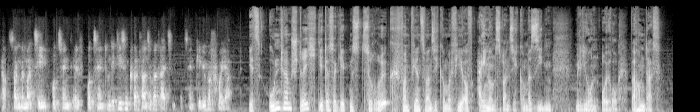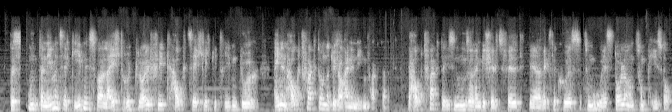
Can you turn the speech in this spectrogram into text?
ja, sagen wir mal 10 Prozent, 11 Prozent und in diesem Quartal sogar 13 Prozent gegenüber Vorjahr. Jetzt unterm Strich geht das Ergebnis zurück von 24,4 auf 21,7 Millionen Euro. Warum das? Das Unternehmensergebnis war leicht rückläufig, hauptsächlich getrieben durch einen Hauptfaktor und natürlich auch einen Nebenfaktor. Der Hauptfaktor ist in unserem Geschäftsfeld der Wechselkurs zum US-Dollar und zum Peso.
